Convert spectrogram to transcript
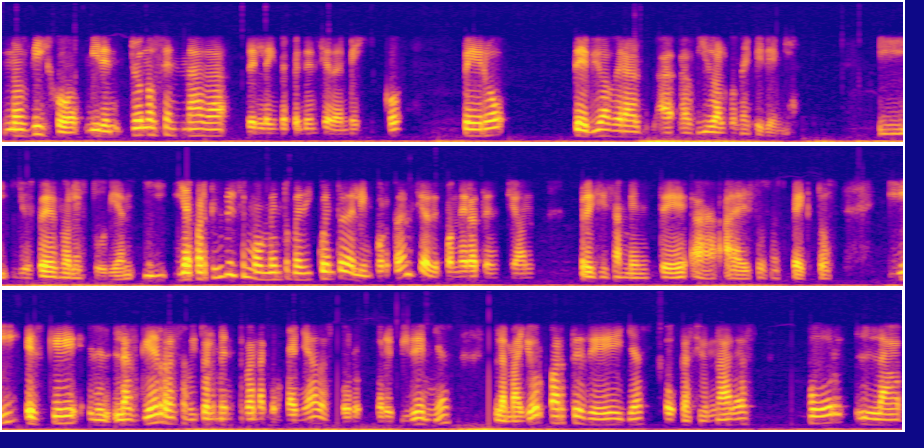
nos dijo, miren, yo no sé nada de la independencia de México, pero debió haber habido alguna epidemia y, ustedes no la estudian. Y, y, a partir de ese momento me di cuenta de la importancia de poner atención precisamente a, a esos aspectos y es que las guerras habitualmente van acompañadas por, epidemias, la mayor parte de ellas ocasionadas por la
